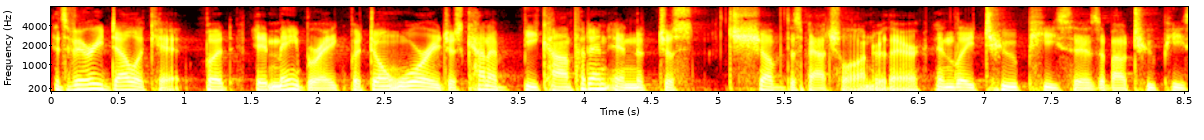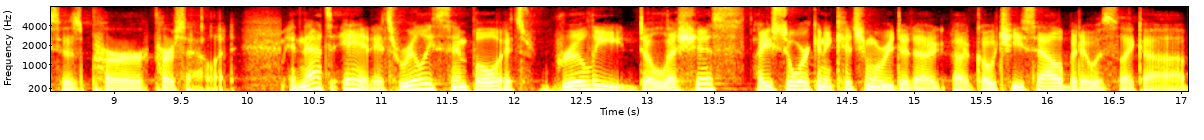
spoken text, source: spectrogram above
It's very delicate, but it may break, but don't worry, just kind of be confident and just shove the spatula under there and lay two pieces, about two pieces per per salad. And that's it. It's really simple. It's really delicious. I used to work in a kitchen where we did a, a cheese salad, but it was like a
